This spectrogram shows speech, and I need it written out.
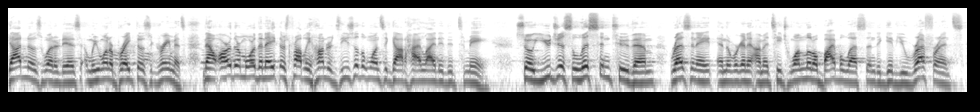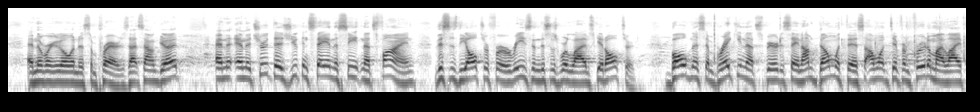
God knows what it is, and we want to break those agreements. Now, are there more than eight? There's probably hundreds. These are the ones that God highlighted it to me. So you just listen to them, resonate, and then we're gonna, I'm gonna teach one little Bible lesson to give you reference, and then we're gonna go into some prayer. Does that sound good? And, and the truth is, you can stay in the seat, and that's fine. This is the altar for a reason. This is where lives get altered boldness and breaking that spirit is saying, I'm done with this. I want different fruit in my life.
